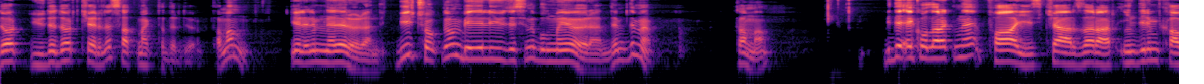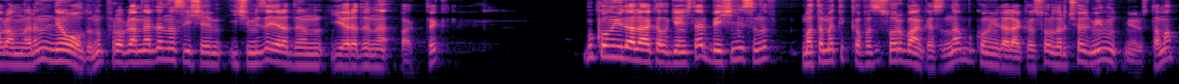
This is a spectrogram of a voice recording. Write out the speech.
4, %4 kar ile satmaktadır diyorum. Tamam mı? Gelelim neler öğrendik. Bir çokluğun belirli yüzdesini bulmayı öğrendim değil mi? Tamam. Bir de ek olarak ne? Faiz, kar, zarar, indirim kavramlarının ne olduğunu, problemlerde nasıl işe, işimize yaradığını, yaradığını baktık. Bu konuyla alakalı gençler 5. sınıf matematik kafası soru bankasından bu konuyla alakalı soruları çözmeyi unutmuyoruz. Tamam?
